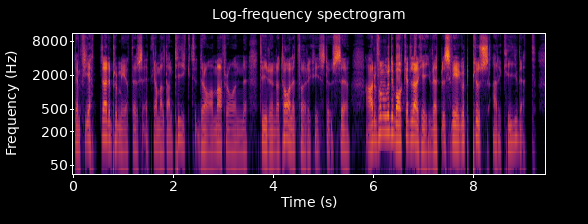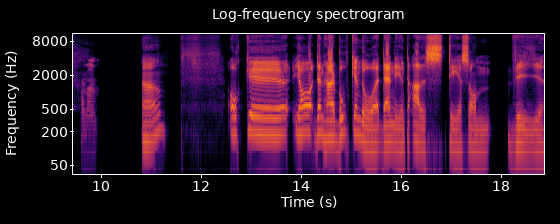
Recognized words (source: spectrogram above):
den fjättrade Prometheus, ett gammalt antikt drama från 400-talet före Kristus. Eh, ja, då får man gå tillbaka till arkivet, Svegot plus-arkivet. Ja. Och eh, ja, den här boken då, den är ju inte alls det som vi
